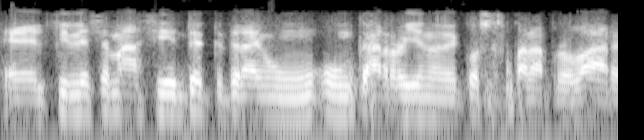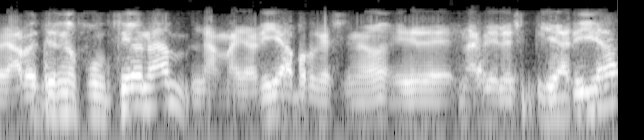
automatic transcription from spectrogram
el fin de semana siguiente te traen un, carro lleno de cosas para probar. A veces no funcionan, la mayoría porque si no eh, nadie les pillaría,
